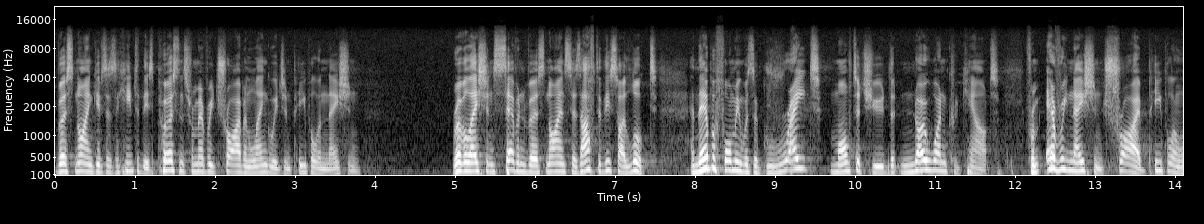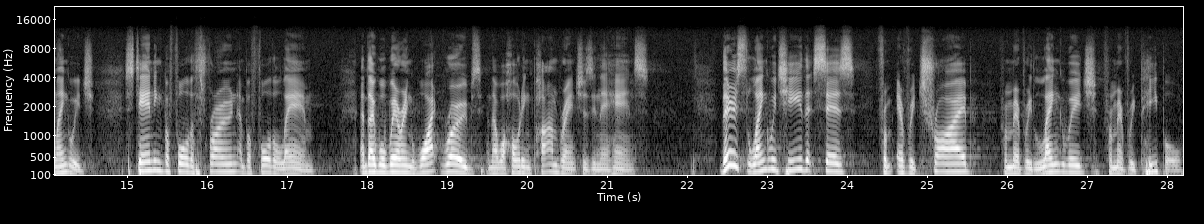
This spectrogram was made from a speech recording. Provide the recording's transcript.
verse 9, gives us a hint of this persons from every tribe and language and people and nation. Revelation 7, verse 9 says, After this I looked, and there before me was a great multitude that no one could count from every nation, tribe, people, and language standing before the throne and before the Lamb. And they were wearing white robes and they were holding palm branches in their hands. There is language here that says from every tribe, from every language, from every people.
